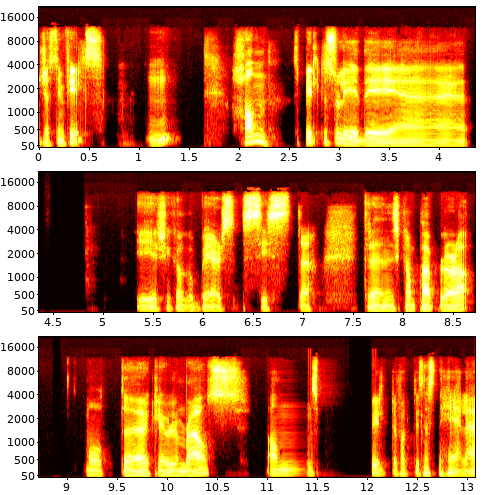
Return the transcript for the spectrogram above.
Justin Fields. Mm. Han spilte solid i, eh, i Chicago Bears siste treningskamp her på lørdag mot uh, Cleveland Browns. Han spilte faktisk nesten hele,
